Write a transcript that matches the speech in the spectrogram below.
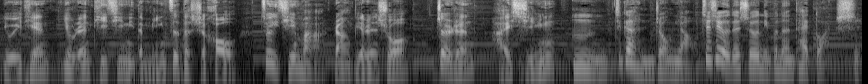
有一天有人提起你的名字的时候，最起码让别人说这人还行。嗯，这个很重要。就是有的时候你不能太短视。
